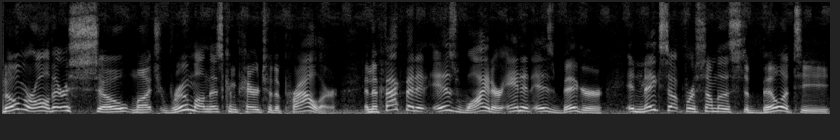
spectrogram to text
But overall, there is so much room on this compared to the Prowler. And the fact that it is wider and it is bigger, it makes up for some of the stability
